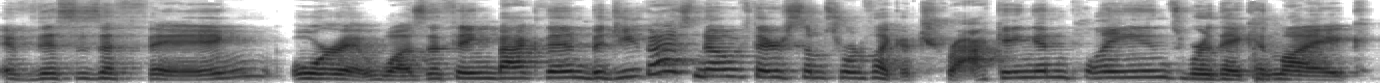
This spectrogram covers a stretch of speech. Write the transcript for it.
if this is a thing or it was a thing back then, but do you guys know if there's some sort of like a tracking in planes where they can like,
